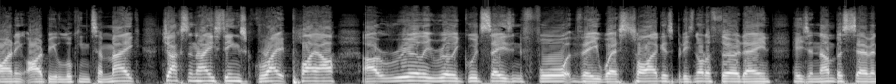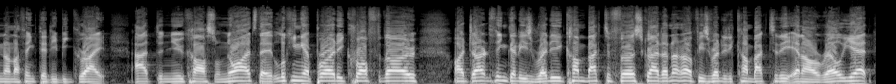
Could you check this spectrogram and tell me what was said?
signing I'd be looking to make. Jackson Hastings, great player, uh, really, really good season for the West Tigers, but he's not a 13. He's a number seven, and I think that he'd be great at the Newcastle Knights. They're looking at Brodie Croft, though. I don't think that he's ready to come back to first grade. I don't know if he's ready to come back to the NRL yet.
